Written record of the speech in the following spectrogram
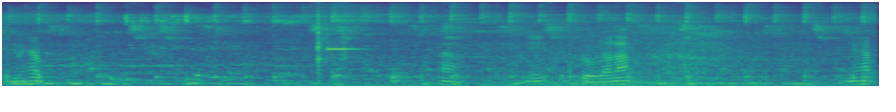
เห็นไหมครับอ่านี่เป็นสูงแล้วนะเห็นไหมครับ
